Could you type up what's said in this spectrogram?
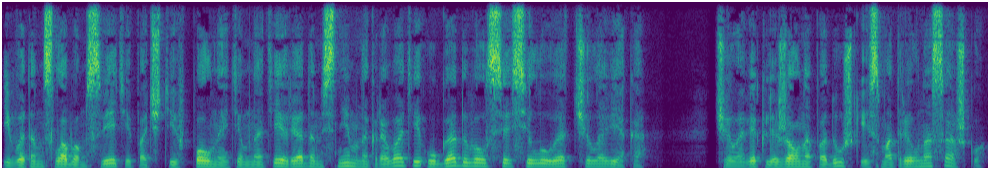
И в этом слабом свете, почти в полной темноте, рядом с ним на кровати угадывался силуэт человека. Человек лежал на подушке и смотрел на Сашку.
